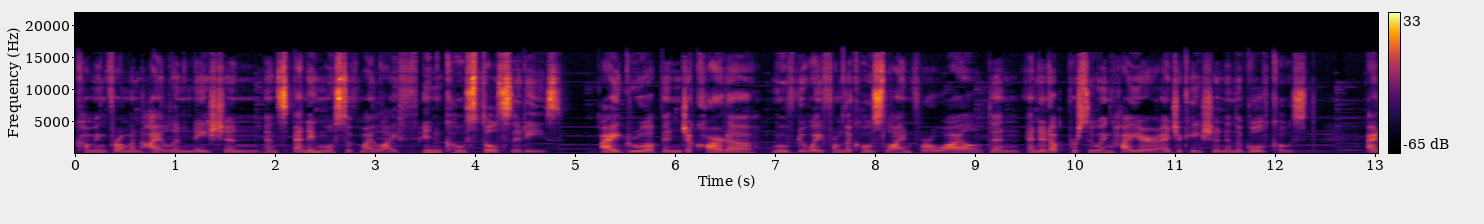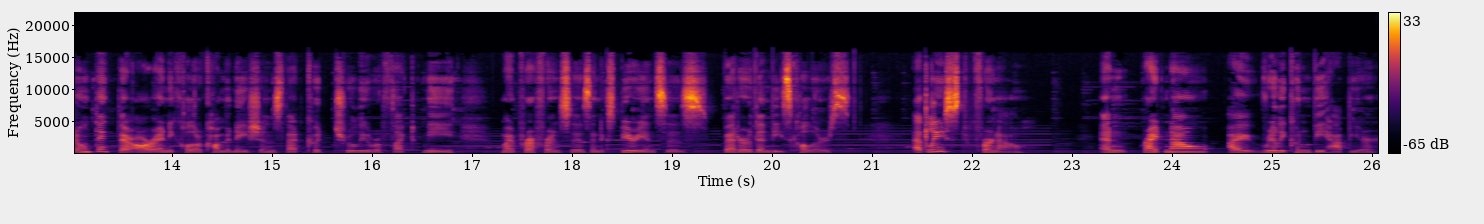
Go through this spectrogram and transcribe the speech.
coming from an island nation and spending most of my life in coastal cities. I grew up in Jakarta, moved away from the coastline for a while, then ended up pursuing higher education in the Gold Coast. I don't think there are any color combinations that could truly reflect me, my preferences, and experiences better than these colors. At least for now. And right now, I really couldn't be happier.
